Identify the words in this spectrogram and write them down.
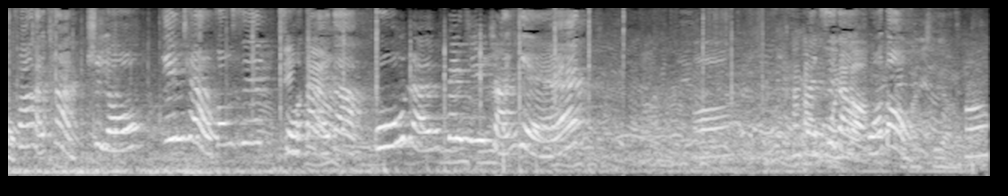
我方来看，是由 Intel 公司所带来的无人飞机展演。哦，本次的活动。哦。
